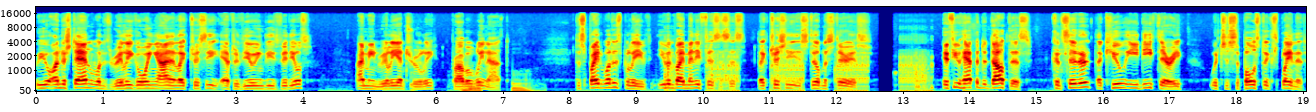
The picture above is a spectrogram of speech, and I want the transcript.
Will you understand what is really going on in electricity after viewing these videos? I mean really and truly? Probably not. Despite what is believed, even by many physicists, electricity is still mysterious. If you happen to doubt this, consider the QED theory, which is supposed to explain it.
